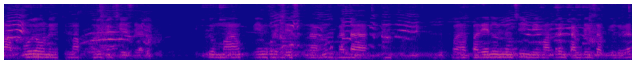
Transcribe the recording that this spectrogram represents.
మా పూర్వం నుంచి మా పూర్వీకులు చేశారు. ఇప్పుడు మా మేము కూడా చేస్తున్నాము. గత ప- పదేళ్ళ నుంచి మేమందరం కమిటీ సభ్యులుగా.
